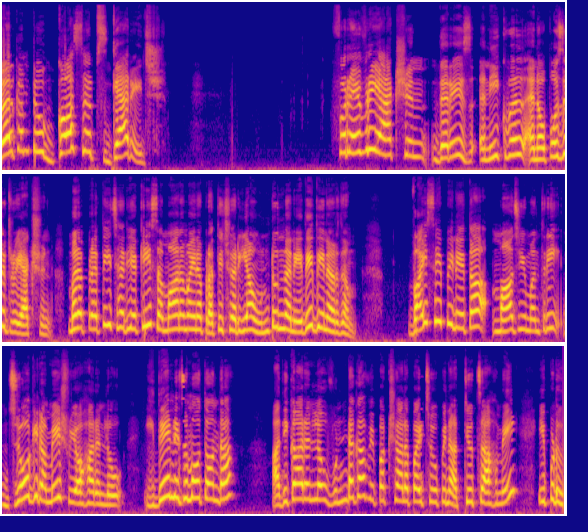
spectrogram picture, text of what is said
welcome to gossips garage for every action there is an equal and opposite reaction మన ప్రతి చర్యకి సమానమైన ప్రతిచర్య ఉంటుందనేది దీని అర్థం. వైసీపీ నేత మాజీ మంత్రి జోగి రమేష్ వ్యవహారంలో ఇదే నిజమవుతోందా? అధికారంలో ఉండగా విపక్షాలపై చూపిన అత్యుత్సాహమే ఇప్పుడు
